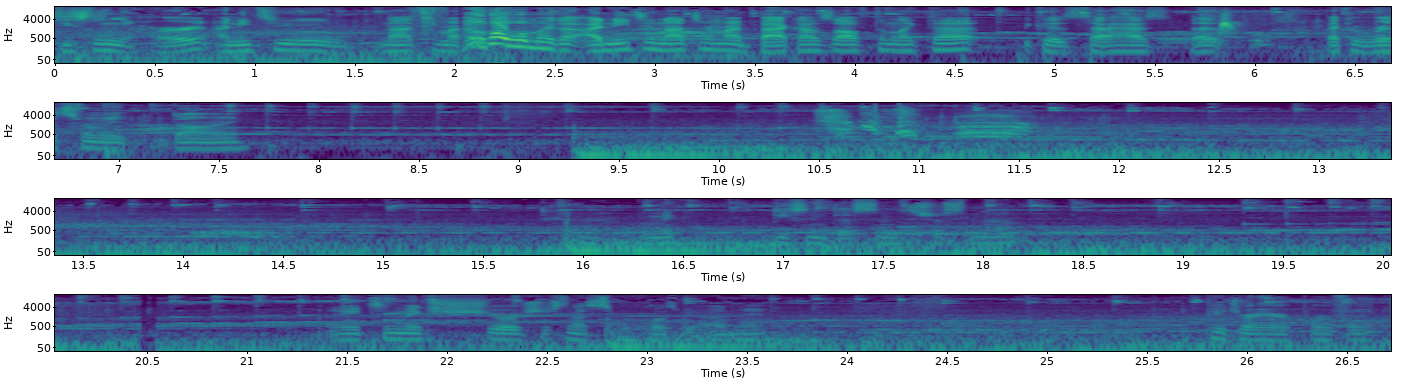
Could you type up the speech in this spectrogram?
decently hurt, I need to not turn my- Oh, oh my god, I need to not turn my back as often like that, because that has- that, that could risk for me dying. Okay, we make decent distance just now. I need to make sure she's not super close behind me. Page right here, perfect.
